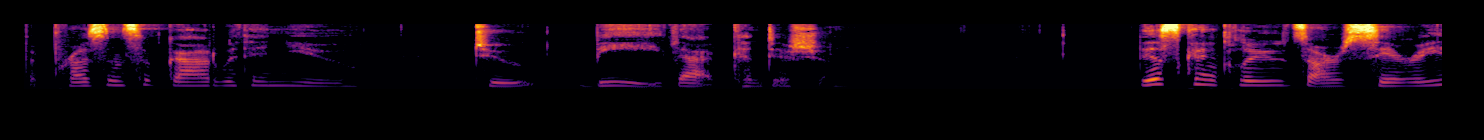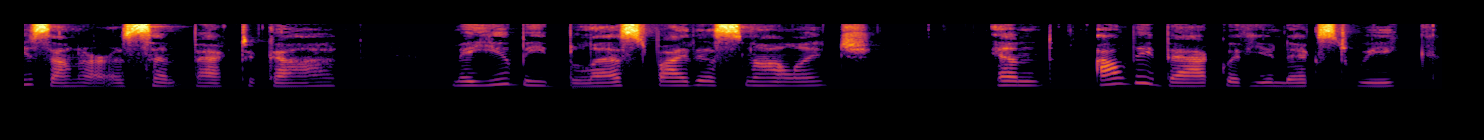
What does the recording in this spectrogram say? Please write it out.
the presence of God within you to be that condition. This concludes our series on our ascent back to God. May you be blessed by this knowledge, and I'll be back with you next week.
